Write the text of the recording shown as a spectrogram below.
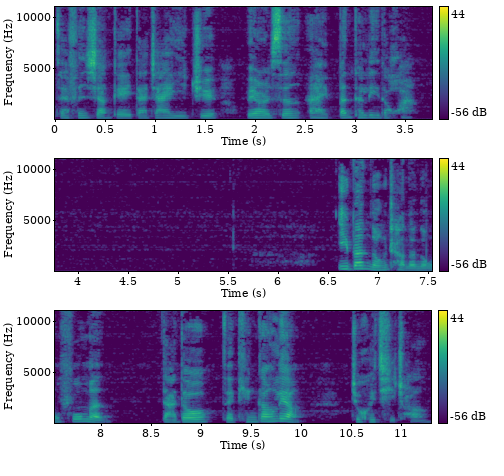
再分享给大家一句维尔森爱班特利的话：一般农场的农夫们，大都在天刚亮就会起床，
